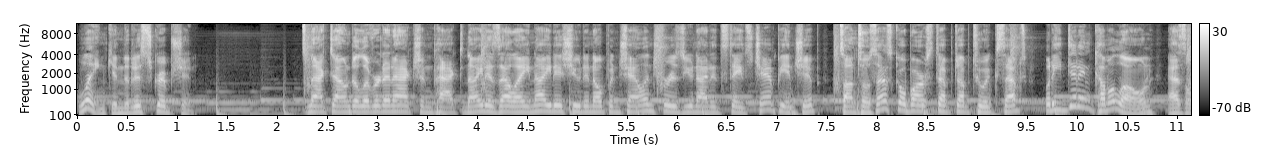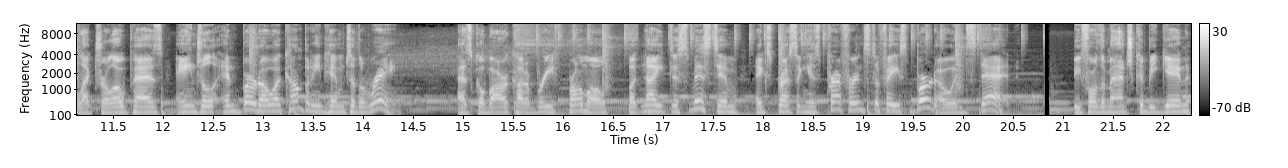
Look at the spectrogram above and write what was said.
link in the description. SmackDown delivered an action-packed night as LA Knight issued an open challenge for his United States Championship. Santos Escobar stepped up to accept, but he didn't come alone, as Elektra Lopez, Angel, and Berto accompanied him to the ring. Escobar cut a brief promo, but Knight dismissed him, expressing his preference to face Berto instead. Before the match could begin,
